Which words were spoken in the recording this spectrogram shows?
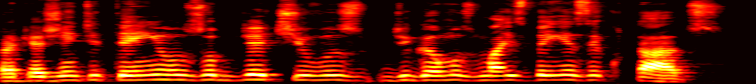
para que a gente tenha os objetivos, digamos, mais bem executados.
